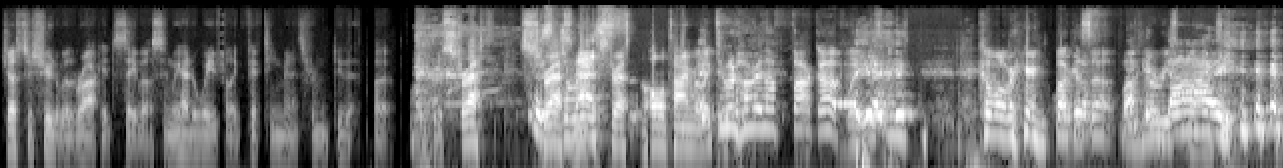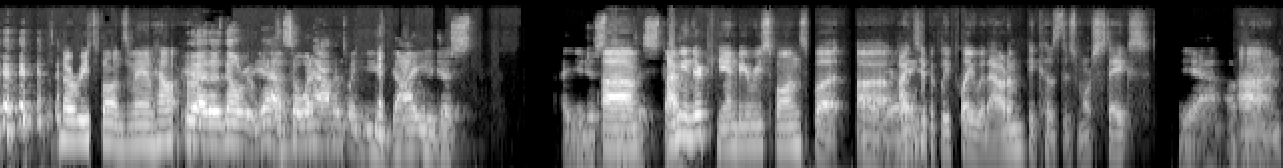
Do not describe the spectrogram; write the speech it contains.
just to shoot it with a rocket to save us, and we had to wait for like 15 minutes for him to do that. But the stress, stress, man, stress. stress the whole time. We're like, dude, hurry the fuck up! Like, come over here and fuck us up. There's no respawns. No respawns, man. How? yeah, there's no. Yeah, so what happens when you die? You just, you just. Um, I mean, there can be respawns, but Oh, uh, I typically play without them because there's more stakes. yeah. Okay. Um,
